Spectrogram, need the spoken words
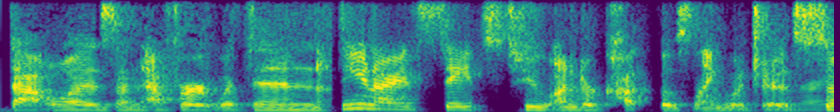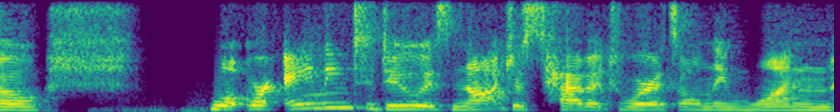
that was an effort within the United States to undercut those languages. Right. So, what we're aiming to do is not just have it to where it's only one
